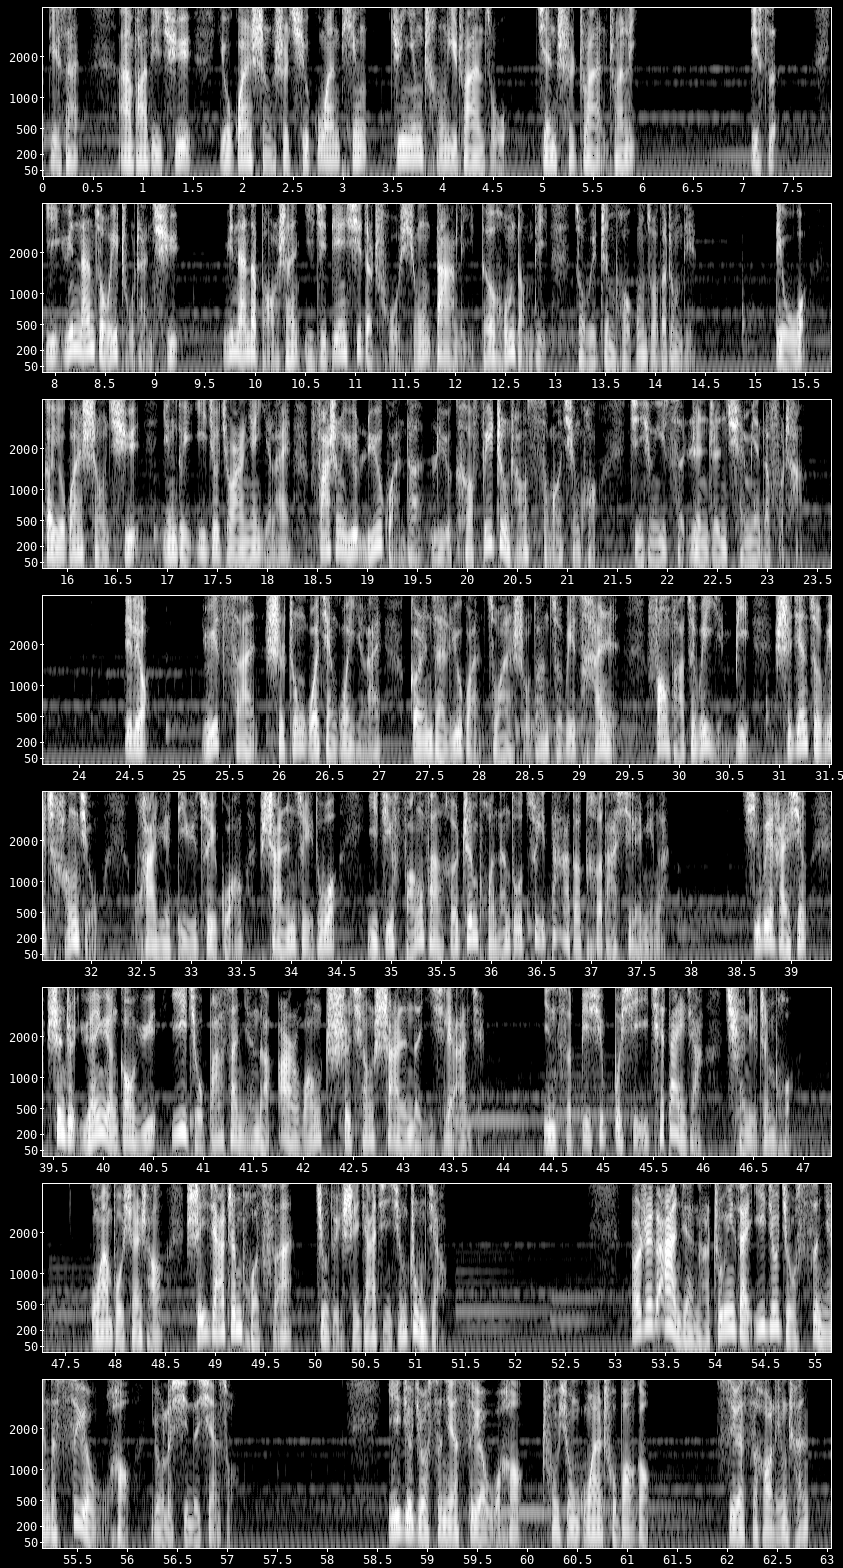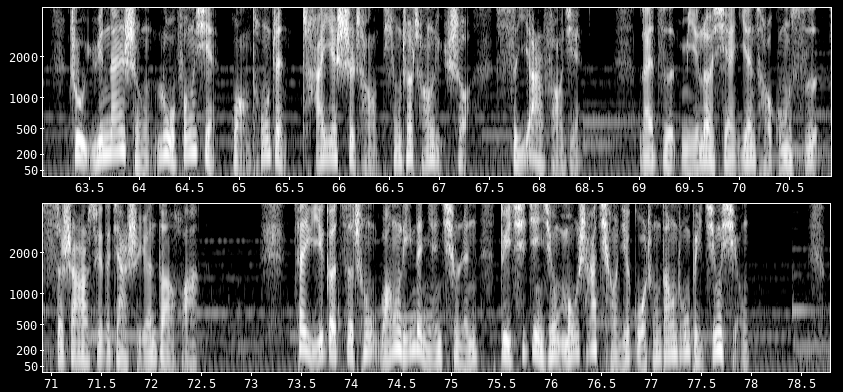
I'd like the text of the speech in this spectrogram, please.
第三，案发地区有关省市区公安厅均应成立专案组，坚持专案专利。第四，以云南作为主战区，云南的保山以及滇西的楚雄、大理、德宏等地作为侦破工作的重点。第五，各有关省区应对1992年以来发生于旅馆的旅客非正常死亡情况进行一次认真全面的复查。第六，由于此案是中国建国以来个人在旅馆作案手段最为残忍、方法最为隐蔽、时间最为长久、跨越地域最广、杀人最多以及防范和侦破难度最大的特大系列命案，其危害性甚至远远高于1983年的二王持枪杀人的一系列案件。因此，必须不惜一切代价全力侦破。公安部悬赏，谁家侦破此案，就对谁家进行重奖。而这个案件呢，终于在1994年的4月5号有了新的线索。1994年4月5号，楚雄公安处报告：4月4号凌晨，住云南省陆丰县广通镇茶叶市场停车场旅社412房间，来自米勒县烟草公司42岁的驾驶员段华。在与一个自称王林的年轻人对其进行谋杀抢劫过程当中被惊醒，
